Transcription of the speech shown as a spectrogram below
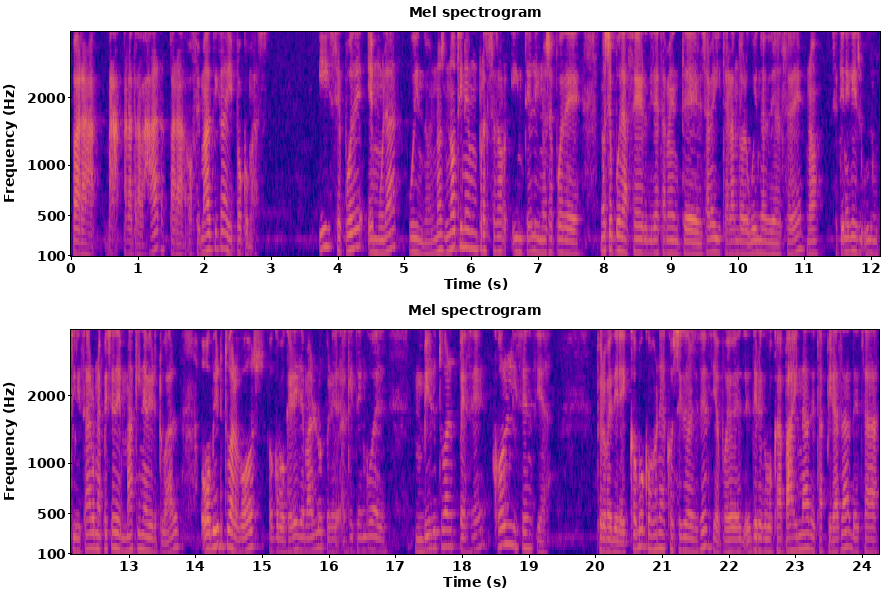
para, para, para trabajar, para ofimática y poco más y se puede emular Windows. No, no, tiene un procesador Intel y no se puede no se puede hacer directamente, ¿sabes? Instalando el Windows del CD. No, se tiene que utilizar una especie de máquina virtual o Virtual Boss o como queréis llamarlo, pero aquí tengo el Virtual PC con licencia. Pero me diréis, ¿cómo cojones has conseguido la licencia? Pues tiene que buscar páginas de estas piratas, de estas,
